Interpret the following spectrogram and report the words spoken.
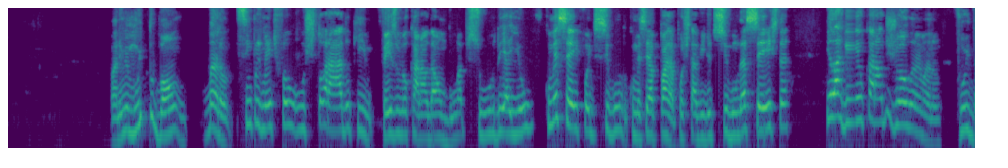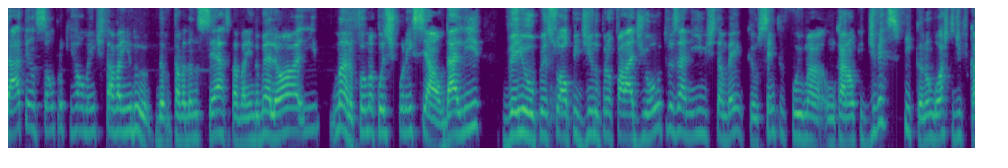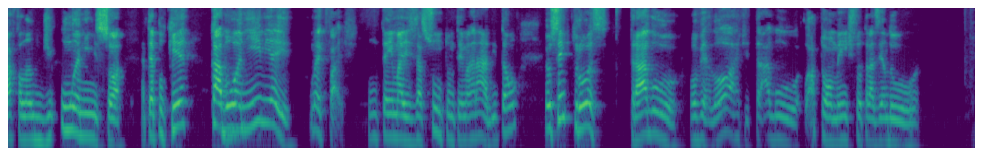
Um anime muito bom, mano, simplesmente foi o estourado que fez o meu canal dar um boom absurdo. E aí eu comecei, foi de segundo, comecei a postar vídeo de segunda a sexta e larguei o canal de jogo, né, mano? Fui dar atenção pro que realmente estava indo, estava dando certo, estava indo melhor e, mano, foi uma coisa exponencial. Dali veio o pessoal pedindo para eu falar de outros animes também, porque eu sempre fui uma, um canal que diversifica, eu não gosto de ficar falando de um anime só. Até porque acabou o anime e aí, como é que faz? Não tem mais assunto, não tem mais nada. Então, eu sempre trouxe trago Overlord, trago atualmente estou trazendo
